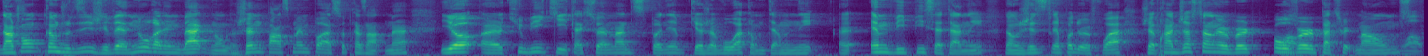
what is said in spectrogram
dans le fond, comme je vous dis, j'y vais no running back, donc je ne pense même pas à ça présentement. Il y a un QB qui est actuellement disponible que je vois comme terminé euh, MVP cette année, donc j'hésiterai pas deux fois. Je prends Justin Herbert over Patrick Mahomes. Wow.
